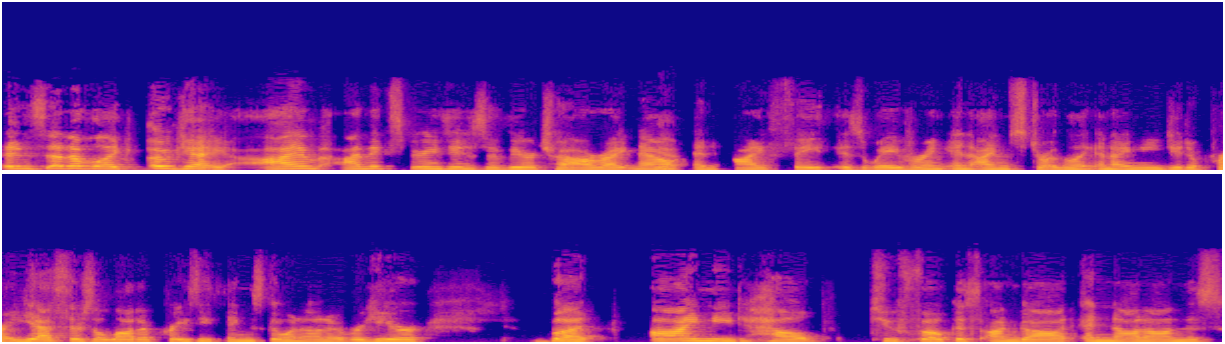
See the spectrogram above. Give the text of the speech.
instead of like okay i'm i'm experiencing a severe trial right now yeah. and my faith is wavering and i'm struggling and i need you to pray. Yes there's a lot of crazy things going on over here but i need help to focus on god and not on this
